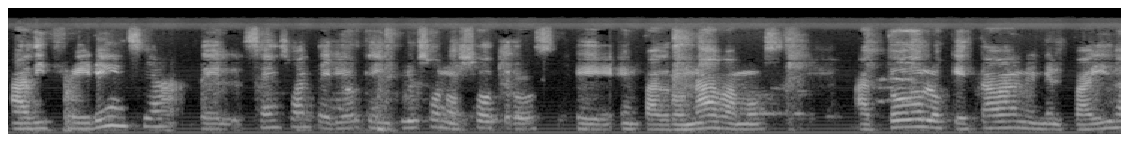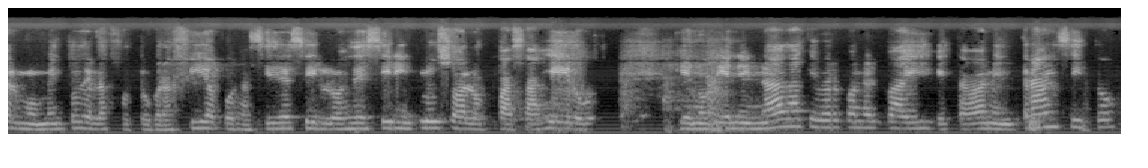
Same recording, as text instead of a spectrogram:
A diferencia del censo anterior que incluso nosotros eh, empadronábamos a todos los que estaban en el país al momento de la fotografía, por así decirlo, es decir, incluso a los pasajeros que no tienen nada que ver con el país, que estaban en tránsito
